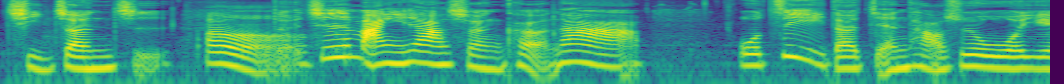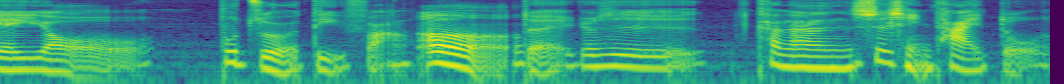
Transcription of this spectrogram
起争执，嗯，对，其实蛮印象深刻。那我自己的检讨是，我也有不足的地方，嗯，对，就是可能事情太多，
